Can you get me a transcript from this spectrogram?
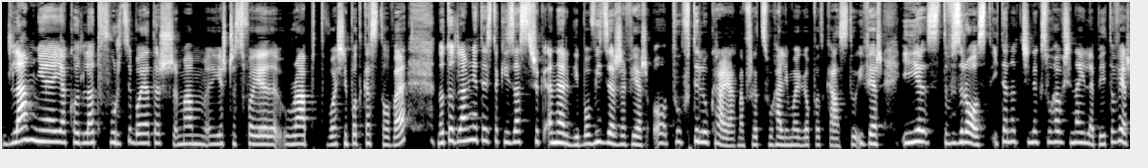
dla mnie, jako dla twórcy, bo ja też mam jeszcze swoje rap właśnie podcastowe, no to dla mnie to jest taki zastrzyk energii, bo widzę, że wiesz, o tu w tylu krajach na przykład słuchali mojego podcastu i wiesz, i jest wzrost i ten odcinek słuchał się najlepiej, to wiesz,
